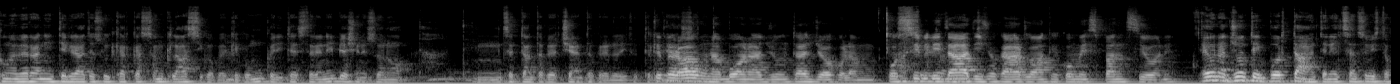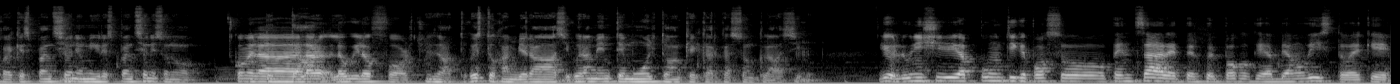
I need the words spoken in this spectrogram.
come verranno integrate sul Carcassonne classico, perché comunque di tessere nebbia ce ne sono Tante. mm, il 70% credo di tutte le Che però è una buona aggiunta al gioco, la possibilità di giocarlo anche come espansione. È un'aggiunta importante, nel senso visto qualche espansione o micro espansioni sono Come la, la, la Wheel of Fortune. Esatto, questo cambierà sicuramente molto anche il Carcassonne classico. Io gli unici appunti che posso pensare per quel poco che abbiamo visto è che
